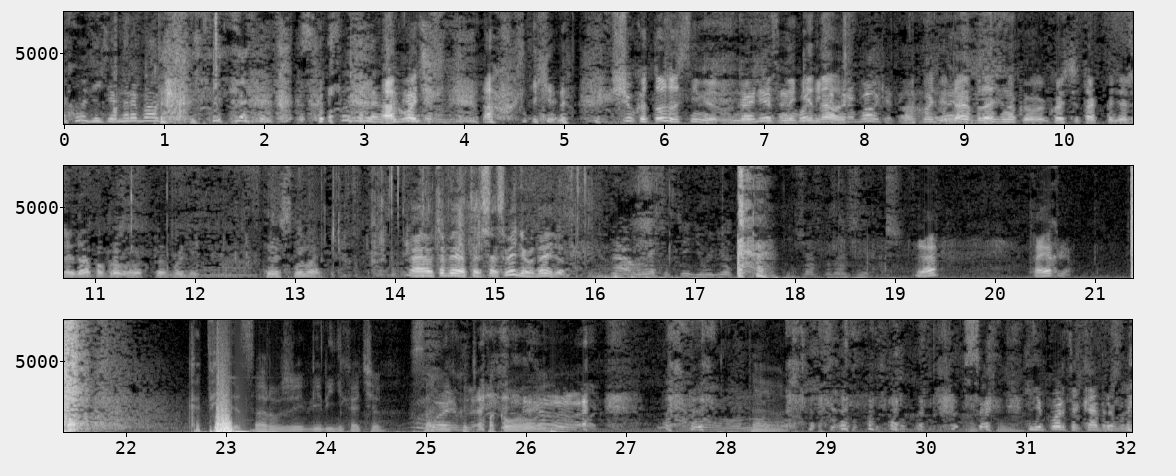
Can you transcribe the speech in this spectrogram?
Охотники на рыбалке. Охотники, охотники, ну, щука тоже с ними ну, Конечно, охотники на накидалась. рыбалке. Охотник, да, подожди, ну-ка, Костю так подержи, да, попробуем их пробудить. Ты снимай. А у тебя это сейчас видео, да, идет? Да, у меня сейчас видео идет. Сейчас, подожди. Да? Поехали. Капец, оружие бери не хочу. Сами хоть упаковывай. Да. Не порти кадры, блин.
